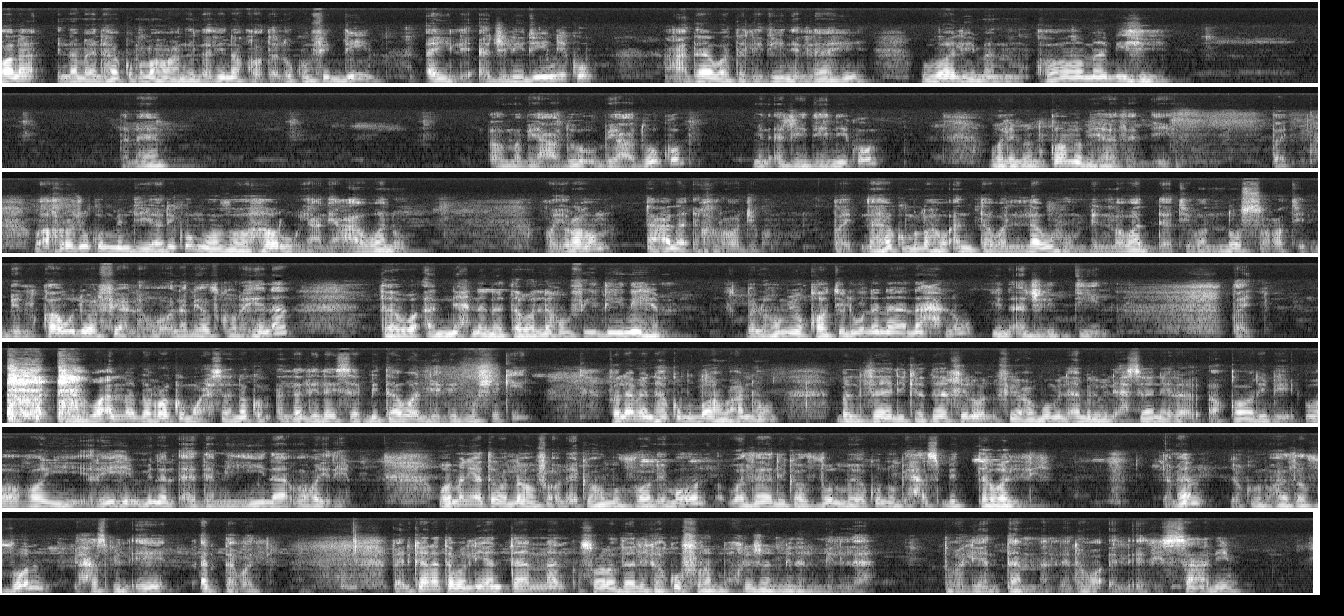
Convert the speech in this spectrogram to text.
وقال إنما ينهاكم الله عن الذين قاتلوكم في الدين أي لأجل دينكم عداوة لدين الله ولمن قام به. تمام؟ هم بيعدو بيعدوكم من أجل دينكم ولمن قام بهذا الدين. طيب وأخرجوكم من دياركم وظاهروا يعني عاونوا غيرهم على إخراجكم. طيب نهاكم الله أن تولوهم بالمودة والنصرة بالقول والفعل. هو لم يذكر هنا أن إحنا نتولهم في دينهم بل هم يقاتلوننا نحن من أجل الدين. طيب وأما بركم وإحسانكم الذي ليس بتولي للمشركين فلم ينهكم الله عنه بل ذلك داخل في عموم الأمر بالإحسان إلى الأقارب وغيرهم من الآدميين وغيرهم. ومن يتولهم فأولئك هم الظالمون وذلك الظلم يكون بحسب التولي. تمام؟ يكون هذا الظلم بحسب الإيه؟ التولي. فإن كان توليا تاما صار ذلك كفرا مخرجا من الملة. توليا تاما لأن هو ال- السعدي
